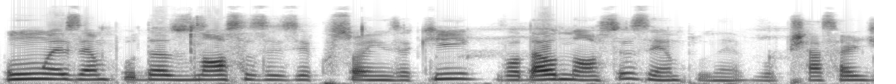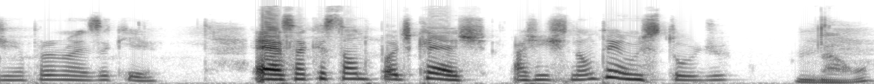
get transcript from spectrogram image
um exemplo das nossas execuções aqui, vou dar o nosso exemplo, né? Vou puxar a sardinha para nós aqui. É essa questão do podcast. A gente não tem um estúdio. Não.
